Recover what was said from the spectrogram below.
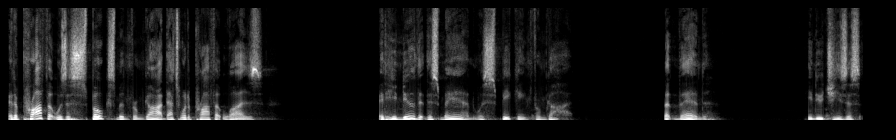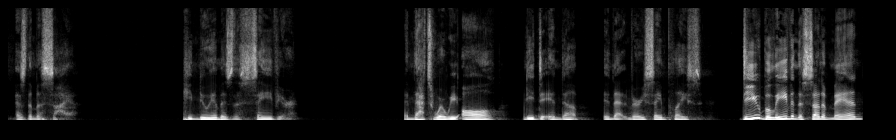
And a prophet was a spokesman from God. That's what a prophet was. And he knew that this man was speaking from God. But then he knew Jesus as the Messiah, he knew him as the Savior. And that's where we all need to end up in that very same place. Do you believe in the Son of Man?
